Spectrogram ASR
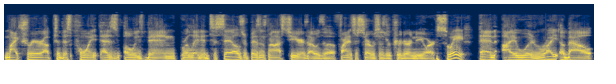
my career up to this point has always been related to sales or business. My last two years, I was a financial services recruiter in New York Sweet. and I would write about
